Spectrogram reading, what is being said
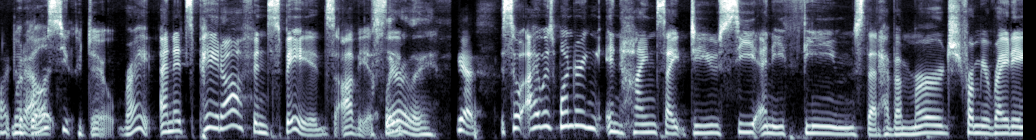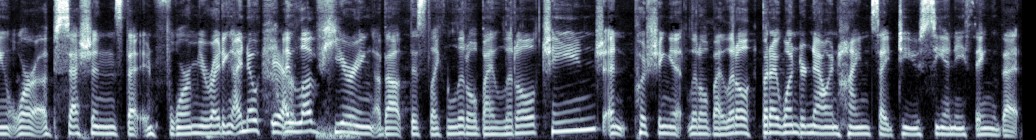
I could What write. else you could do, right? And it's paid off in spades, obviously. Clearly. Yes. So I was wondering, in hindsight, do you see any themes that have emerged from your writing or obsessions that inform your writing? I know Yeah. I love hearing about this like little by little change and pushing it little by little. But I wonder now, in hindsight, do you see anything that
